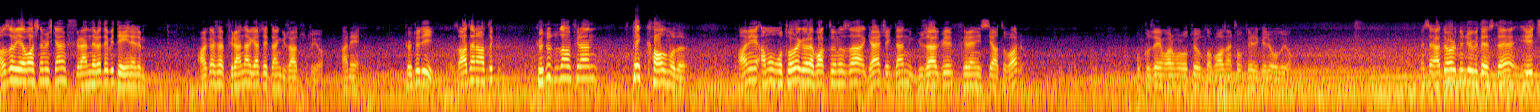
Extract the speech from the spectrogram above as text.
Hazır yavaşlamışken frenlere de bir değinelim. Arkadaşlar frenler gerçekten güzel tutuyor. Hani kötü değil. Zaten artık kötü tutan fren pek kalmadı. Hani ama motora göre baktığınızda gerçekten güzel bir fren hissiyatı var. Bu Kuzey Marmara Otoyolu da bazen çok tehlikeli oluyor. Mesela dördüncü viteste hiç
